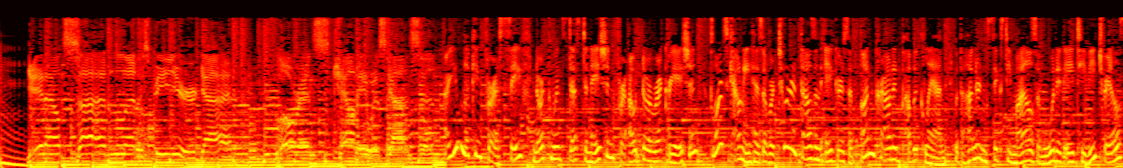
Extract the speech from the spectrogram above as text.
Get outside and let us be your guide. Florence County, Wisconsin. Are you looking for a safe Northwoods destination for outdoor recreation? Florence County has over 200,000 acres of uncrowded public land with 160 miles of wooded ATV trails,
